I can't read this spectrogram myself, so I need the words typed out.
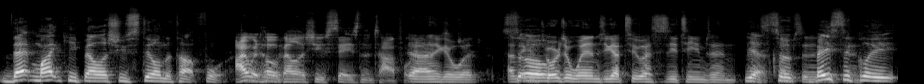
that might keep LSU still in the top four. I would hope LSU stays in the top four. Yeah, I think it would. I so, think if Georgia wins, you got two SEC teams in. Yeah, so basically,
